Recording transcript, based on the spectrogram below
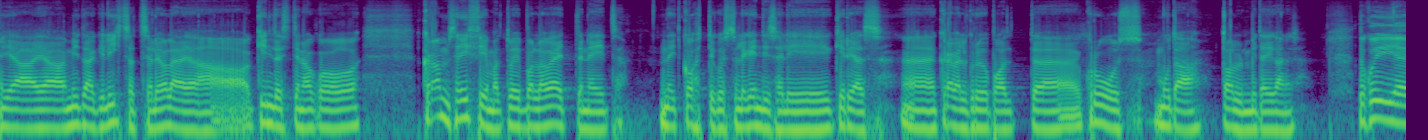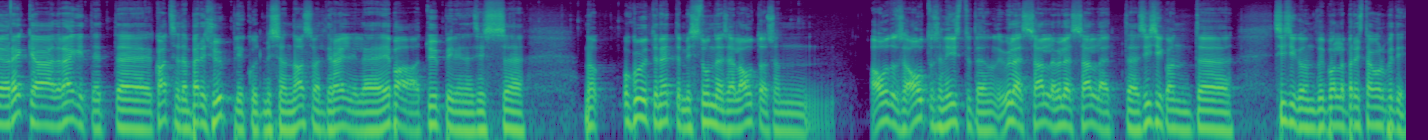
ja, ja midagi lihtsat seal ei ole ja kindlasti nagu gramm safe imalt võib-olla võeti neid, neid kohti, kus legendis oli kirjas äh, Gravel Crew poolt äh, kruus, muda, tolm, mida iganes no kui äh, reke ajal räägiti, et äh, katsed on päris hüplikud, mis on asfaldirallile ebatüüpiline, siis äh, no ma kujutan ette, mis tunne seal autos on autos, autos on istuda üles-alla, üles-alla, et sisikond, sisikond võib olla päris tagurpidi.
